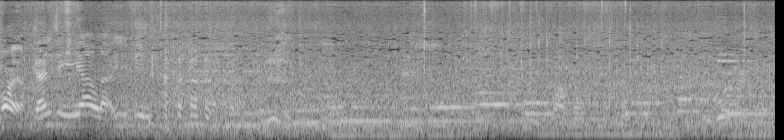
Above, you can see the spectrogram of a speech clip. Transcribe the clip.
块啊！赶紧要了，预定。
